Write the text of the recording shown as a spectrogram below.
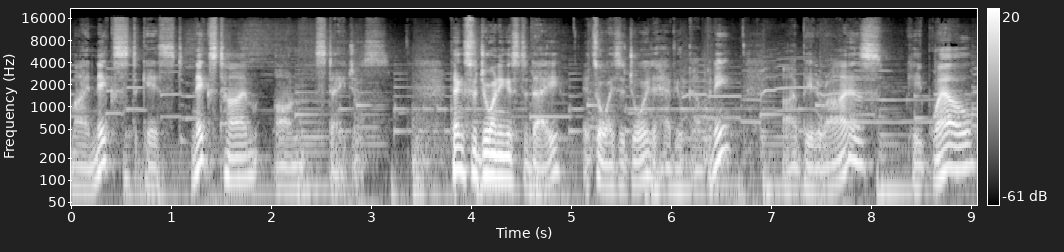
my next guest, next time on Stages. Thanks for joining us today. It's always a joy to have your company. I'm Peter Eyers. Keep well,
